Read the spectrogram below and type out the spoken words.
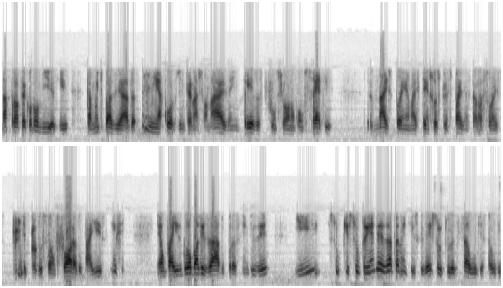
na própria economia, que está muito baseada em acordos internacionais, em empresas que funcionam com sede na Espanha, mas têm suas principais instalações de produção fora do país, enfim. É um país globalizado, por assim dizer, e o que surpreende é exatamente isso, quer dizer, a estrutura de saúde, a saúde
